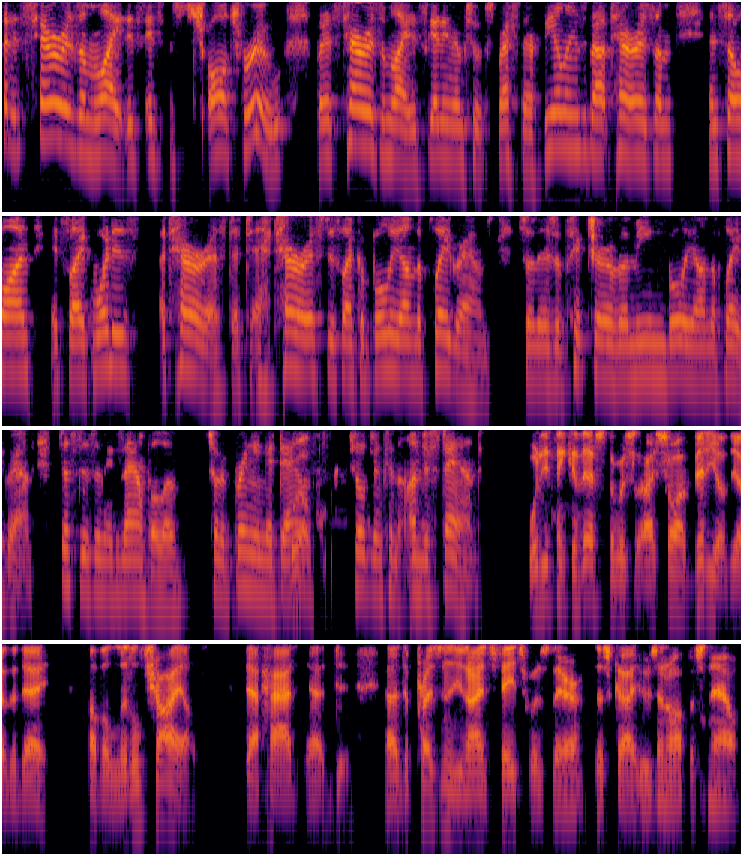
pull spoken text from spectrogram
but it's terrorism light it's it's all true but it's terrorism light it's getting them to express their feelings about terrorism and so on. It's like what is a terrorist? A, t- a terrorist is like a bully on the playground so there's a picture of a mean bully on the playground just as an example of sort of bringing it down well, so children can understand. What do you think of this? There was i saw a video the other day of a little child that had uh, uh, the president of the United States was there. This guy who's in office now,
